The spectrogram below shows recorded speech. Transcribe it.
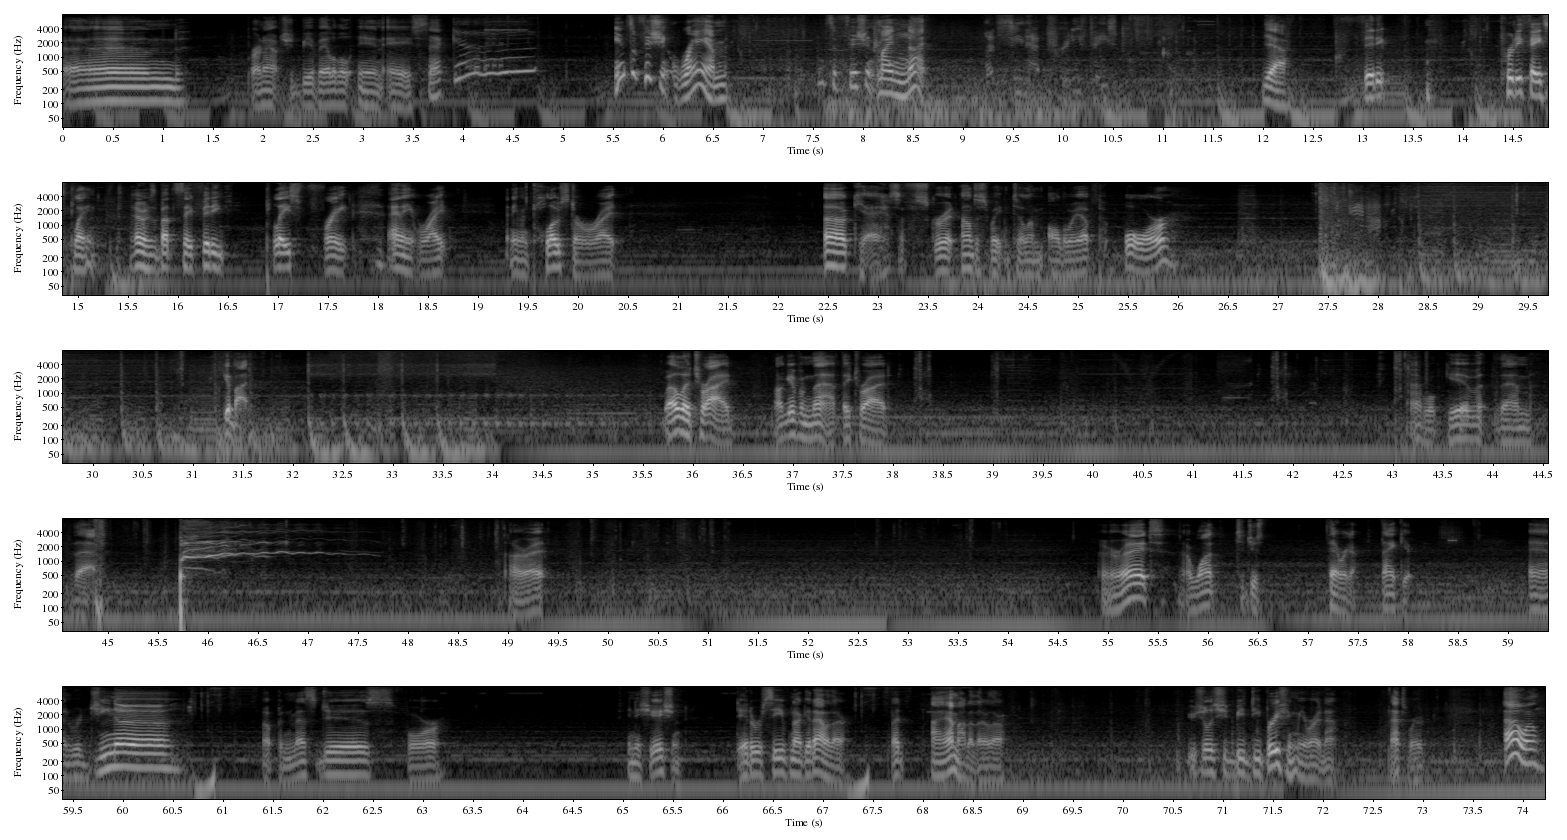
And burnout should be available in a second. Insufficient RAM? Insufficient my nut. Let's see that pretty face. Yeah. Fitty. Pretty face plane. I was about to say fitty place freight. That ain't right. Not even close to right. Okay, so screw it. I'll just wait until I'm all the way up. Or... Goodbye. Well, they tried. I'll give them that. They tried. I will give them that. Alright. Alright. I want to just... There we go. Thank you. And Regina... Open messages for initiation. Data received, now get out of there. But I am out of there, though. Usually she'd be debriefing me right now. That's weird. Oh, well.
